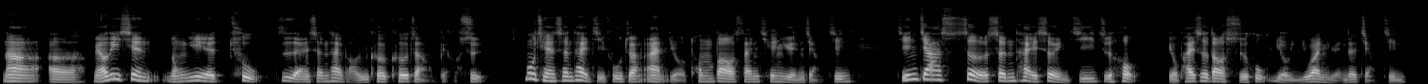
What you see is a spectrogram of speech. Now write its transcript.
那呃，苗栗县农业处自然生态保育科科长表示，目前生态给付专案有通报三千元奖金，经加设生态摄影机之后，有拍摄到十户，有一万元的奖金。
